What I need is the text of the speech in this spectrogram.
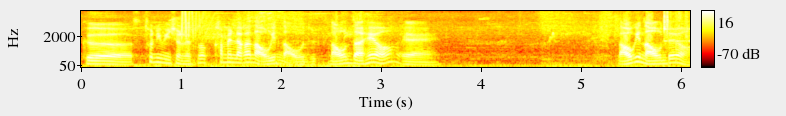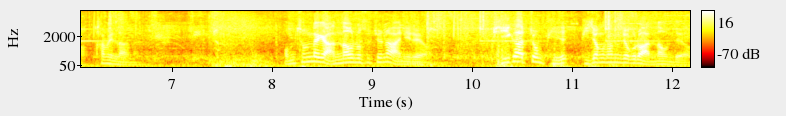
그 스토리 미션에서 카밀라가 나오긴 나오, 나온다 해요. 예. 나오긴 나온대요. 카밀라는. 엄청나게 안 나오는 수준은 아니래요. 비가 좀 비, 비정상적으로 안 나온대요.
